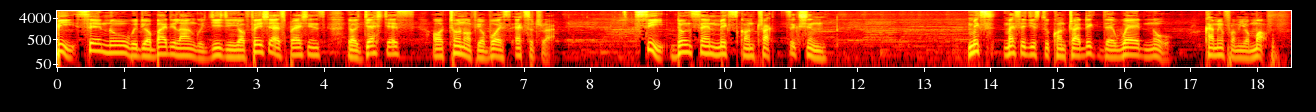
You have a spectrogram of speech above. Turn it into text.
B. Say no with your body language, using your facial expressions, your gestures, or tone of your voice, etc. C. Don't send mixed contradiction, mixed messages to contradict the word no coming from your mouth.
